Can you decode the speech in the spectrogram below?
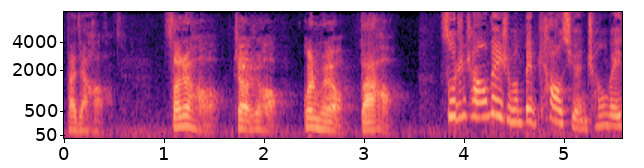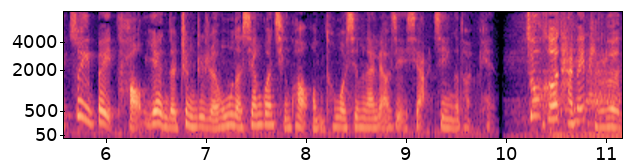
大家好。商晨好，张老师好，观众朋友大家好。苏贞昌为什么被票选成为最被讨厌的政治人物呢？相关情况，我们通过新闻来了解一下。进一个短片。综合台媒评论，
